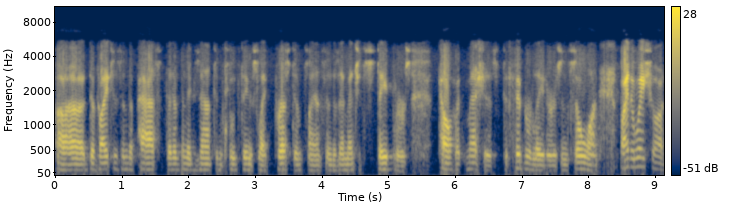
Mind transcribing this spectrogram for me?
Uh, devices in the past that have been exempt include things like breast implants and, as I mentioned, staplers, pelvic meshes, defibrillators, and so on. By the way, Sean,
